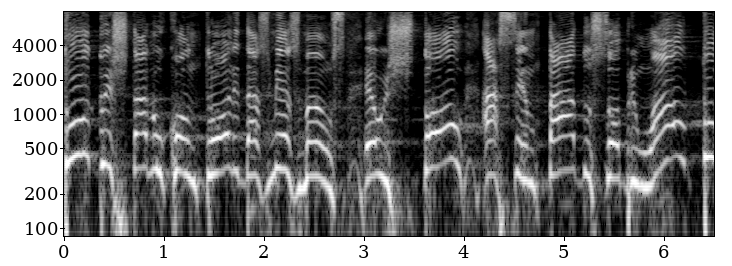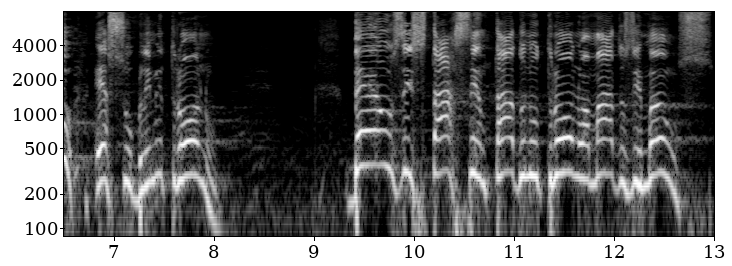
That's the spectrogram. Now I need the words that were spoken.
tudo está no controle das minhas mãos. Eu estou assentado sobre um alto e sublime trono. Deus está sentado no trono, amados irmãos.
